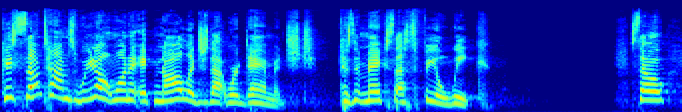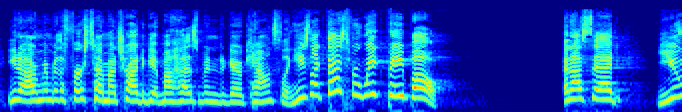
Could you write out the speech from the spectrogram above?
Because sometimes we don't want to acknowledge that we're damaged because it makes us feel weak. So, you know, I remember the first time I tried to get my husband to go counseling. He's like, that's for weak people. And I said, you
